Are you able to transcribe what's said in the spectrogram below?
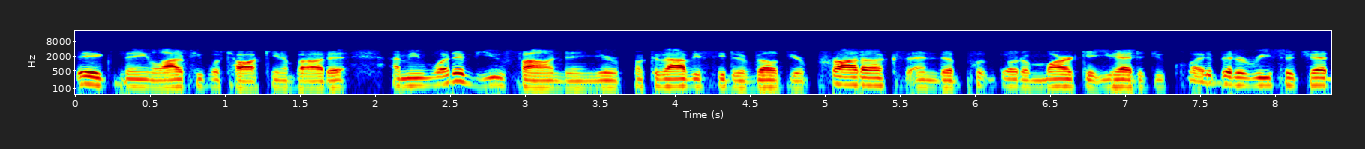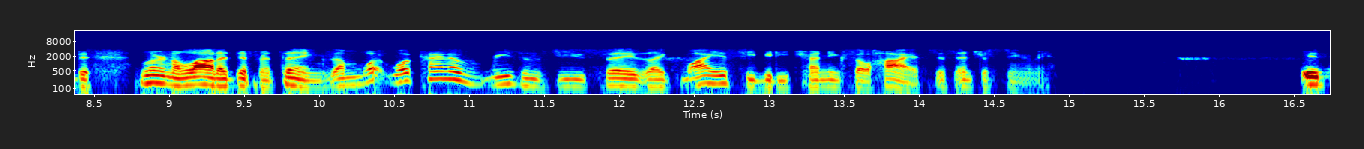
big thing. A lot of people talking about it. I mean, what have you found in your because obviously to develop your products and to put go to market, you had to do quite a bit of research. You had to learn a lot of different things. Um, what what kind of reasons do you say like why is CBD trending so high? It's just interesting to me. It's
